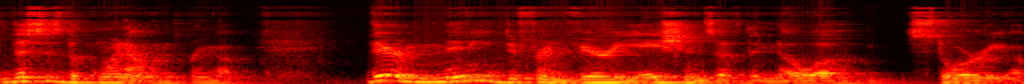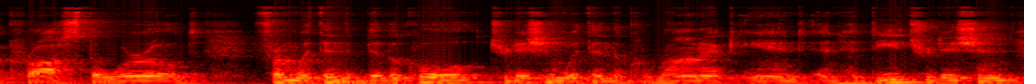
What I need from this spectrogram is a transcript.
this is the point I want to bring up. There are many different variations of the Noah story across the world, from within the biblical tradition, within the Quranic and, and Hadith tradition,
